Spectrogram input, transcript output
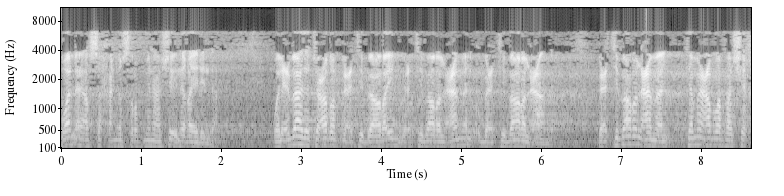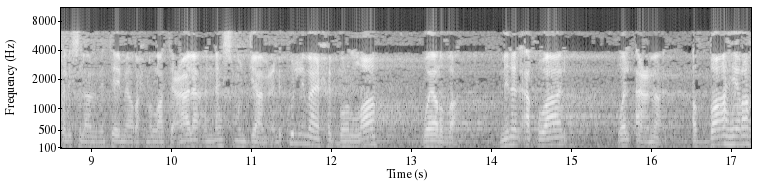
ولا يصح أن يصرف منها شيء لغير الله. والعبادة تعرف باعتبارين باعتبار العمل وباعتبار العامل. باعتبار العمل كما عرفها شيخ الإسلام ابن تيمية رحمه الله تعالى أنه اسم جامع لكل ما يحبه الله ويرضاه. من الأقوال والأعمال. الظاهرة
